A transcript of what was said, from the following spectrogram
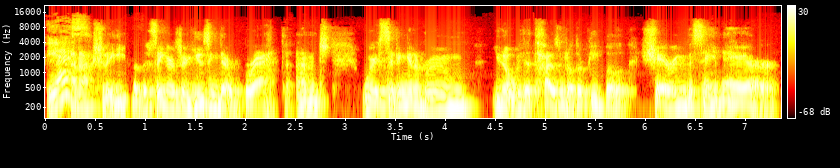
Yes. And actually, you know, the singers are using their breath, and we're sitting in a room, you know, with a thousand other people sharing the same air.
